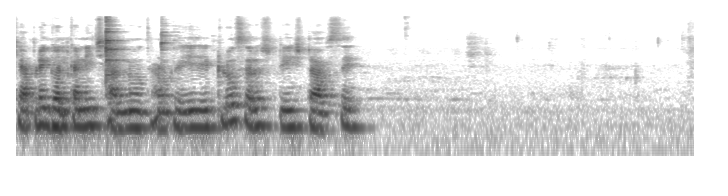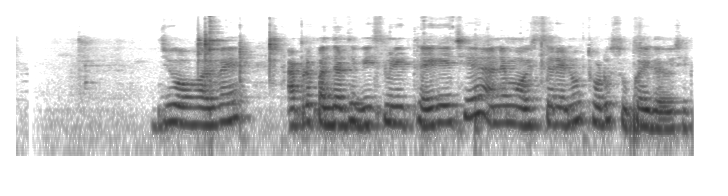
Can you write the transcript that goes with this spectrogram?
કે આપણે ગલકાની છાલનું અથાણું ખાઈએ. એટલો સરસ ટેસ્ટ આવશે. જો, હવે આપણે પંદરથી વીસ મિનિટ થઈ ગઈ છે અને મોઇશ્ચર એનું થોડું સુકાઈ ગયું છે.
